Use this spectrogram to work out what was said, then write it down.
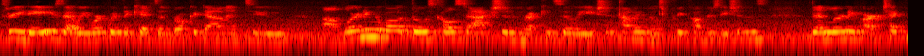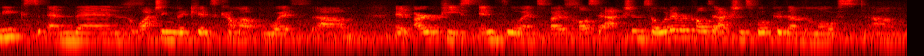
three days that we work with the kids and broke it down into um, learning about those calls to action, reconciliation, having those pre conversations, then learning art techniques, and then watching the kids come up with. Um, an art piece influenced by the calls to action. So whatever call to action spoke to them the most, um,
